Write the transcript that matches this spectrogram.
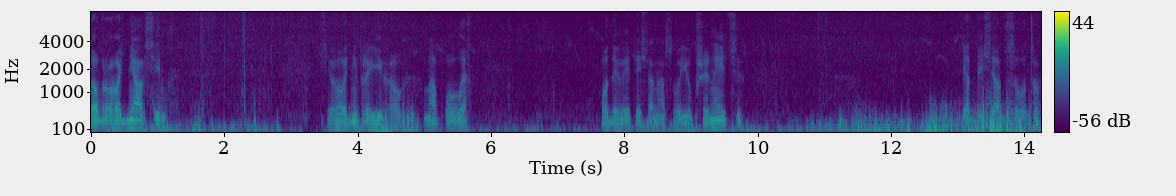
Доброго дня всім. Сьогодні приїхав на поле подивитися на свою пшеницю. 50 соток.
